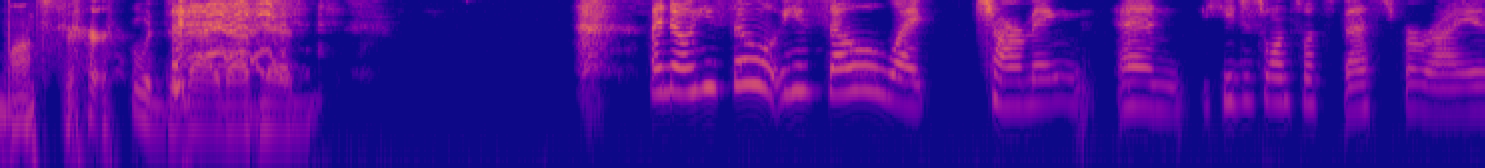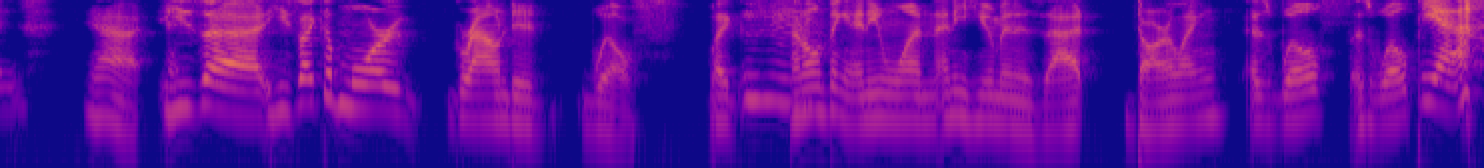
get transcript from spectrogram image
monster would deny that man I know he's so he's so like charming and he just wants what's best for Ryan. yeah he's uh he's like a more grounded wilf Like Mhm. I don't think anyone, any human, is that darling as Wilf as Wilt. Yeah.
